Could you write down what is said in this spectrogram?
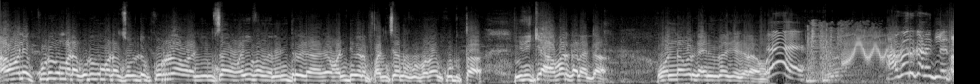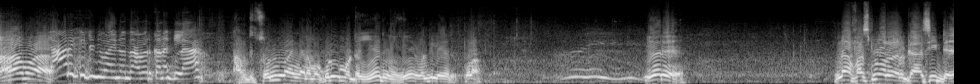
அவனே கொடுக்க மாட்டான் கொடுக்க மாட்டான்னு சொல்லிட்டு குடுற ஒரு அஞ்சு நிமிஷம் ஒய்ஃப் அங்க நின்று இருக்காங்க வண்டி வர பஞ்சர்னு கூப்பிடலாம் கொடுத்தான் இதுக்கே அவர் கணக்கா? ஒன் ஹவருக்கு ஐநூறு ரூபாய் கேட்கறாங்க அவர் கணக்குல ஆமா. யாரு கிட்ட நீ வாங்கிட்டு வந்த அவர் கணக்குல? அப்படி சொல்லுவாங்க நம்ம கொடுக்க மாட்டோம். ஏறு ஏறு வண்டியில ஏறு போலாம். ஏறு. என்ன ஃபர்ஸ்ட் ஃப்ளோர்ல இருக்கா சீட்டு?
